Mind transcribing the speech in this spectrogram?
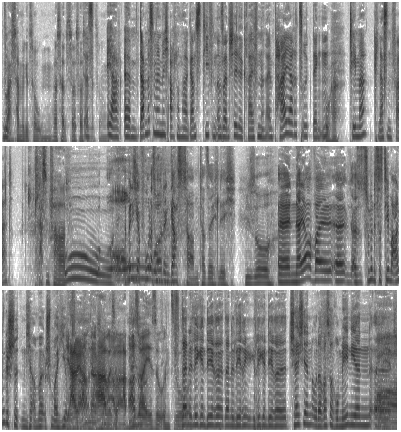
Was haben wir gezogen? Was hast das, du gezogen? ja, ähm, da müssen wir nämlich auch nochmal ganz tief in unseren Schädel greifen und ein paar Jahre zurückdenken. Oha. Thema Klassenfahrt. Klassenfahrt. Oh, da bin ich ja froh, dass wir heute einen Gast haben, tatsächlich. Wieso? Äh, naja, weil, äh, also zumindest das Thema angeschnitten hier haben wir schon mal hier Ja, und wir da. haben da Ja, schon, aber so aber- Abi-Reise und so. Deine legendäre, deine le- legendäre Tschechien oder was auch Rumänien. Äh, Nee,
